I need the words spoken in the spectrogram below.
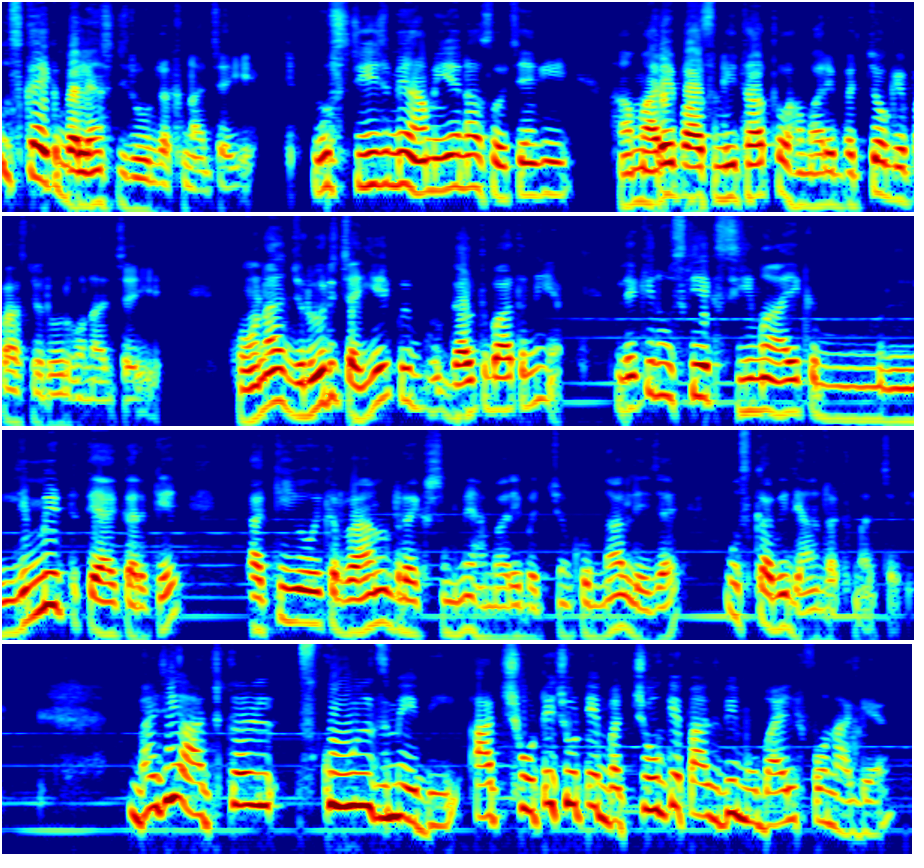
उसका एक बैलेंस ज़रूर रखना चाहिए। उस चीज़ में हम ये ना सोचें कि हमारे पास नहीं था तो हमारे बच्चों के पास ज़रूर होना चाहिए। होना ज़रूर चाहिए, कोई गलत बात नहीं है, लेकिन उसकी एक सीमा, एक लिमिट तय करके, ताकि वो एक रॉन्ग डायरेक्शन में हमारे बच्चों को ना ले जाए, उसका भी ध्यान रखना चाहिए। भाई जी, आजकल स्कूल्स में भी, आज छोटे छोटे बच्चों के पास भी मोबाइल फ़ोन आ गया है।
